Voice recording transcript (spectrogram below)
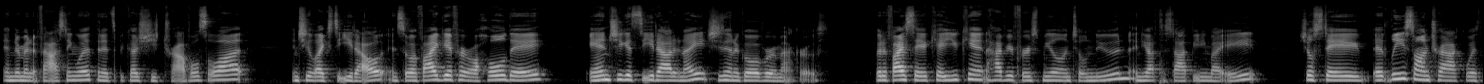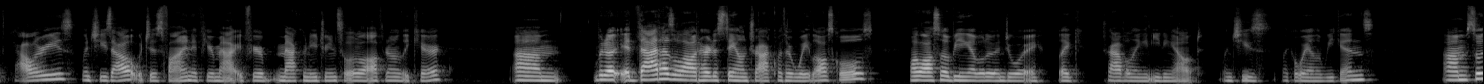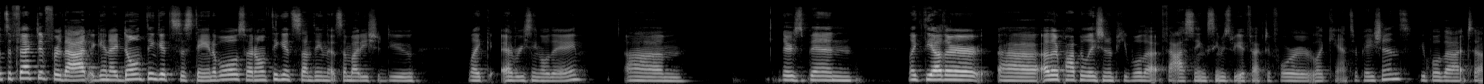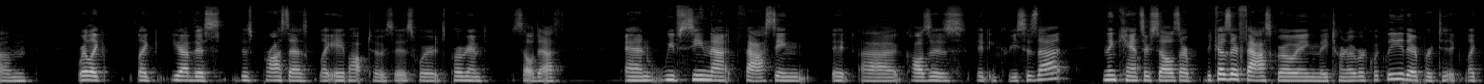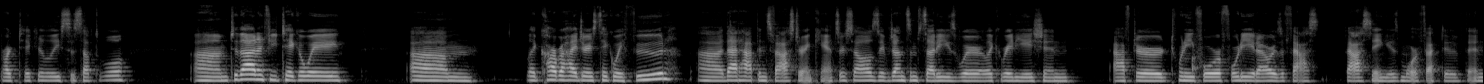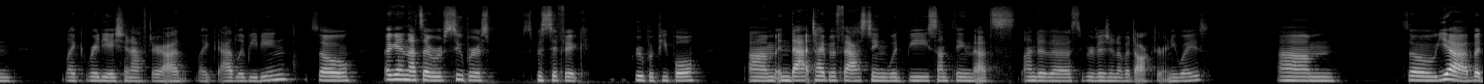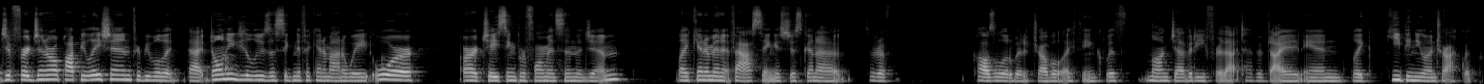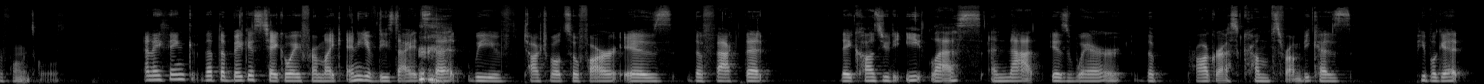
intermittent fasting with, and it's because she travels a lot and she likes to eat out. And so if I give her a whole day and she gets to eat out at night, she's going to go over her macros. But if I say, okay, you can't have your first meal until noon and you have to stop eating by eight, she'll stay at least on track with calories when she's out, which is fine if your ma- if your macronutrients a little off. I don't really care. Um, but uh, that has allowed her to stay on track with her weight loss goals while also being able to enjoy like traveling and eating out when she's like away on the weekends. Um, so it's effective for that. Again, I don't think it's sustainable, so I don't think it's something that somebody should do like every single day. Um, there's been like the other uh, other population of people that fasting seems to be effective for like cancer patients, people that um, where like like you have this this process like apoptosis where it's programmed cell death, and we've seen that fasting it uh, causes it increases that, and then cancer cells are because they're fast growing, they turn over quickly. They're partic- like particularly susceptible um, to that. If you take away um, like carbohydrates, take away food, uh, that happens faster in cancer cells. They've done some studies where like radiation after 24 or 48 hours of fast fasting is more effective than like radiation after ad, like ad lib eating. So again, that's a super specific group of people. Um, and that type of fasting would be something that's under the supervision of a doctor, anyways. Um, so yeah, but for general population, for people that, that don't need to lose a significant amount of weight or are chasing performance in the gym, like intermittent fasting is just gonna sort of cause a little bit of trouble, I think, with longevity for that type of diet and like keeping you on track with performance goals. And I think that the biggest takeaway from like any of these diets that we've talked about so far is the fact that they cause you to eat less. And that is where the progress comes from because people get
